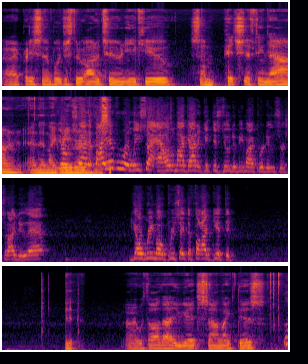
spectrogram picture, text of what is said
Alright, pretty simple. Just through auto tune, EQ, some pitch shifting down, and then like Yo, reverb. Chad, if I ever release an album, I gotta get this dude to be my producer. Should I do that? Yo, Remo, appreciate the five gifted. it. Alright, with all that, you get to sound like this. Dude,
